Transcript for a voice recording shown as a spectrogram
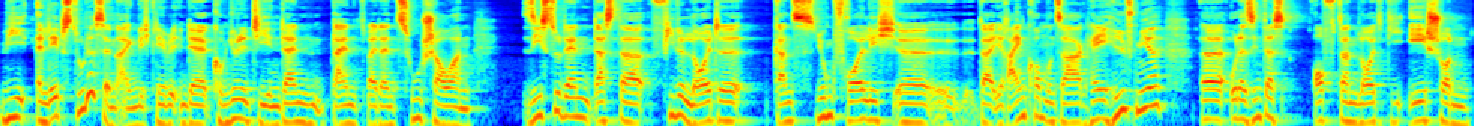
Wie erlebst du das denn eigentlich, Knebel, in der Community, in deinen, dein, bei deinen Zuschauern? Siehst du denn, dass da viele Leute ganz jungfräulich äh, da reinkommen und sagen, hey, hilf mir? Äh, oder sind das oft dann Leute, die eh schon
